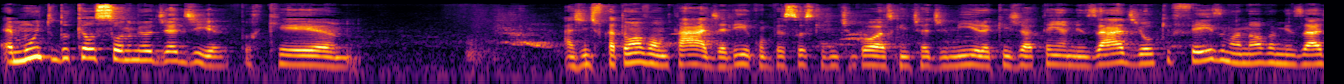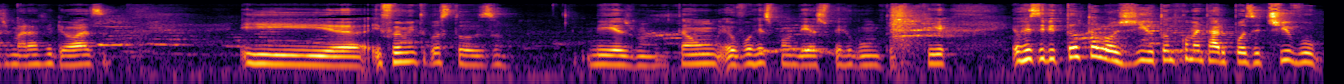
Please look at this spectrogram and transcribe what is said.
é muito do que eu sou no meu dia a dia, porque a gente fica tão à vontade ali com pessoas que a gente gosta, que a gente admira, que já tem amizade ou que fez uma nova amizade maravilhosa. E, e foi muito gostoso mesmo. Então eu vou responder as perguntas, porque eu recebi tanto elogio, tanto comentário positivo,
